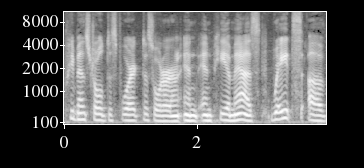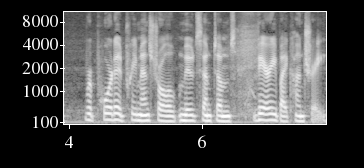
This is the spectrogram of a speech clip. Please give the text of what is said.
premenstrual dysphoric disorder and, and PMS, rates of reported premenstrual mood symptoms vary by country.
